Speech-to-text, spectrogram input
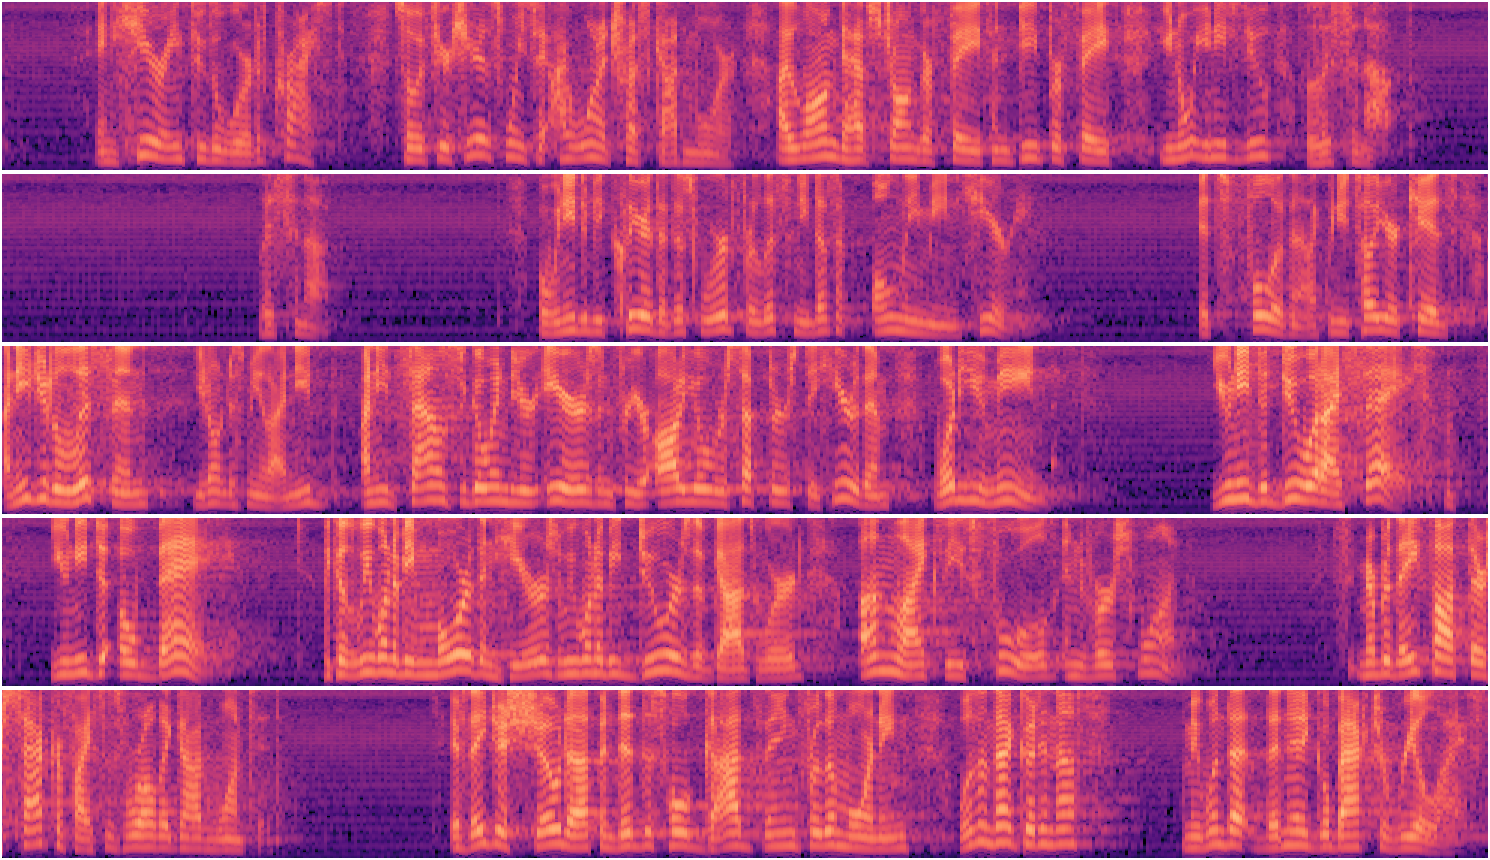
and hearing through the word of Christ. So if you're here this morning, you say, I want to trust God more. I long to have stronger faith and deeper faith. You know what you need to do? Listen up. Listen up. But we need to be clear that this word for listening doesn't only mean hearing. It's full of that. Like when you tell your kids, I need you to listen, you don't just mean, I need, I need sounds to go into your ears and for your audio receptors to hear them. What do you mean? You need to do what I say. You need to obey. Because we want to be more than hearers, we want to be doers of God's word, unlike these fools in verse 1. Remember, they thought their sacrifices were all that God wanted. If they just showed up and did this whole God thing for the morning, wasn't that good enough? I mean, wouldn't that then they go back to real life?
